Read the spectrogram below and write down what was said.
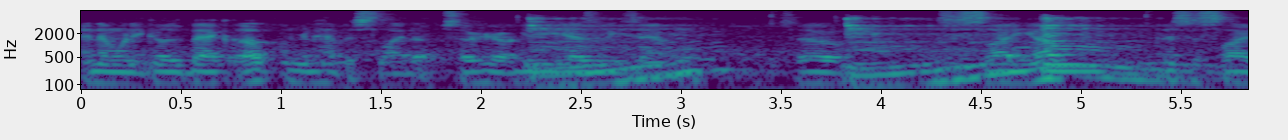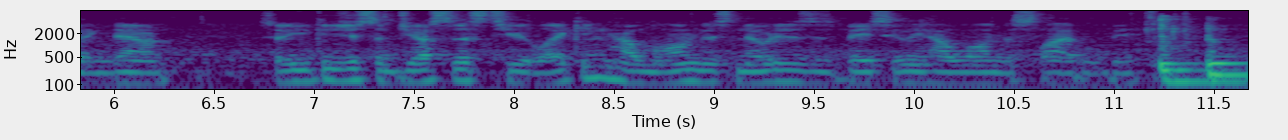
and then when it goes back up, I'm gonna have it slide up. So here, I'll give you guys an example. So this is sliding up, this is sliding down. So you can just adjust this to your liking. How long this note is, is basically how long the slide will be.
